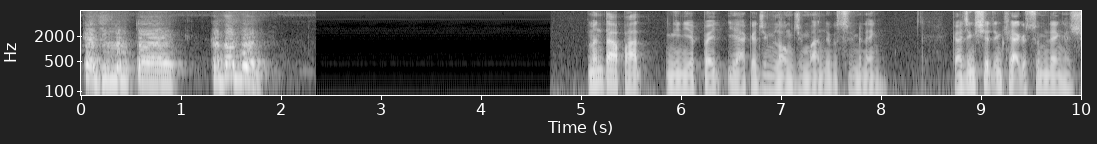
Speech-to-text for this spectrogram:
kajing mentoy kababun Mentapat nginya pej ya kajing long jiman juga sunmeneng. កាជិងឈិតជិងខ្លាក់កសុំលេងហិស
